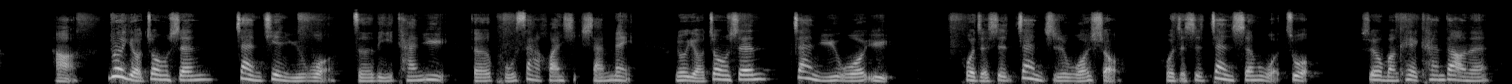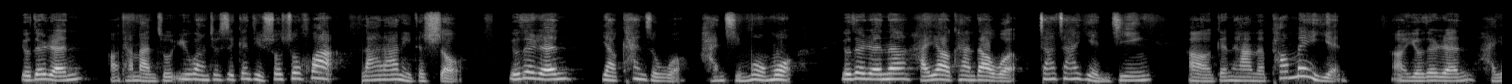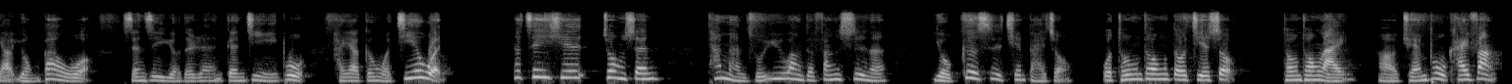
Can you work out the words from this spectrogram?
啊，若有众生暂见于我，则离贪欲，得菩萨欢喜三昧。若有众生，暂于我语，或者是暂执我手，或者是暂生我坐，所以我们可以看到呢，有的人啊，他满足欲望就是跟你说说话，拉拉你的手；有的人要看着我，含情脉脉；有的人呢，还要看到我眨眨眼睛啊，跟他呢抛媚眼啊；有的人还要拥抱我，甚至有的人更进一步，还要跟我接吻。那这些众生。他满足欲望的方式呢，有各式千百种，我通通都接受，通通来啊，全部开放。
